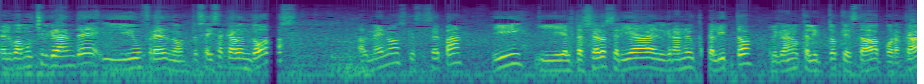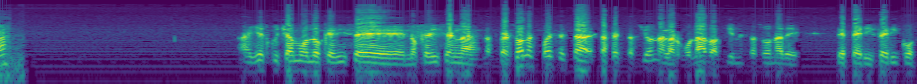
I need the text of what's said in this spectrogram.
el guamúchil grande y un fresno. Entonces ahí sacaron dos, al menos, que se sepa. Y, y, el tercero sería el gran eucalipto, el gran eucalipto que estaba por acá. Ahí escuchamos lo que dice, lo que dicen las, personas, pues esta, esta, afectación al arbolado aquí en esta zona de, de, periférico.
